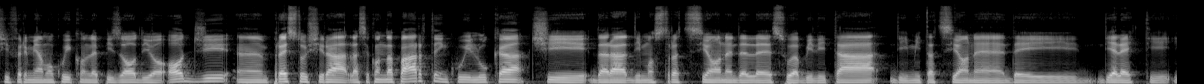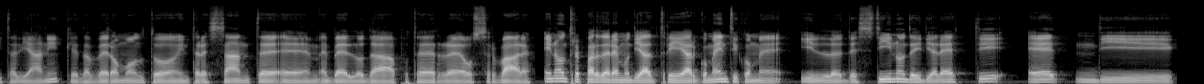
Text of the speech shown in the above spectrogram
ci fermiamo qui con l'episodio oggi. Eh, presto uscirà la seconda parte in cui Luca ci darà dimostrazione delle sue abilità di imitazione dei dialetti italiani, che è davvero molto interessante e, e bello da poter osservare. E inoltre parleremo di altri argomenti come il destino dei dialetti e di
